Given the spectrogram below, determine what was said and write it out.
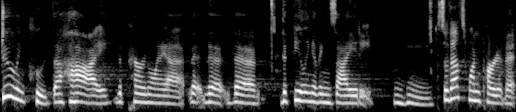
do include the high the paranoia the the the, the feeling of anxiety. Mm-hmm. so that's one part of it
